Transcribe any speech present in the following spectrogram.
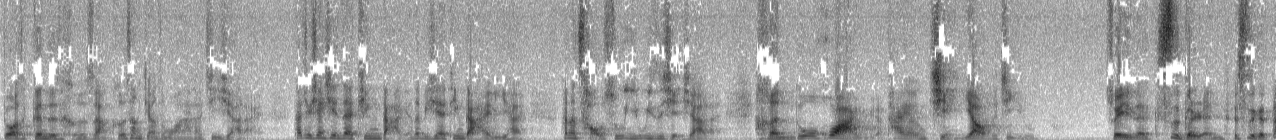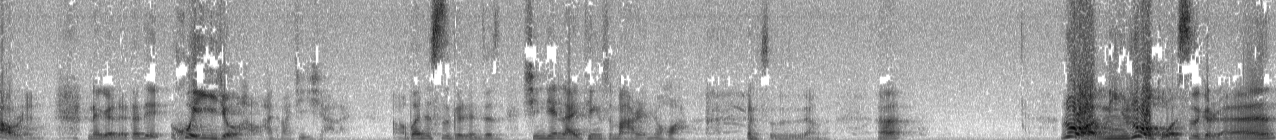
都要是跟着和尚，和尚讲什么话，他他记下来。他就像现在听打一样，他比现在听打还厉害。他那草书一路一直写下来，很多话语啊，他要用简要的记录。所以呢，四个人，四个道人，那个他这会议就好，还得把它记下来啊，不然这四个人这是今天来听是骂人的话，是不是这样的啊？若你若果是个人，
